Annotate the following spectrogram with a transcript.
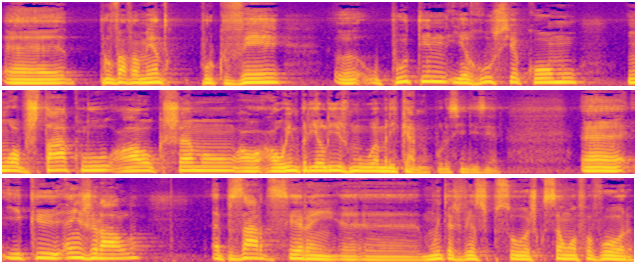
uh, provavelmente porque vê uh, o Putin e a Rússia como um obstáculo ao que chamam ao, ao imperialismo americano, por assim dizer. Uh, e que, em geral, apesar de serem uh, muitas vezes pessoas que são a favor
